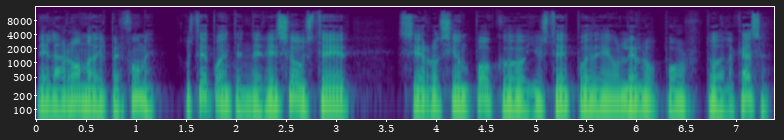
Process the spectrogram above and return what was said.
del aroma del perfume. Usted puede entender eso, usted se rocía un poco y usted puede olerlo por toda la casa.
